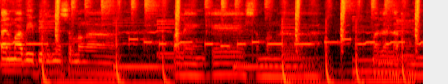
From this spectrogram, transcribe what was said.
tayong mabibili niya sa mga palengke, sa mga malalaking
